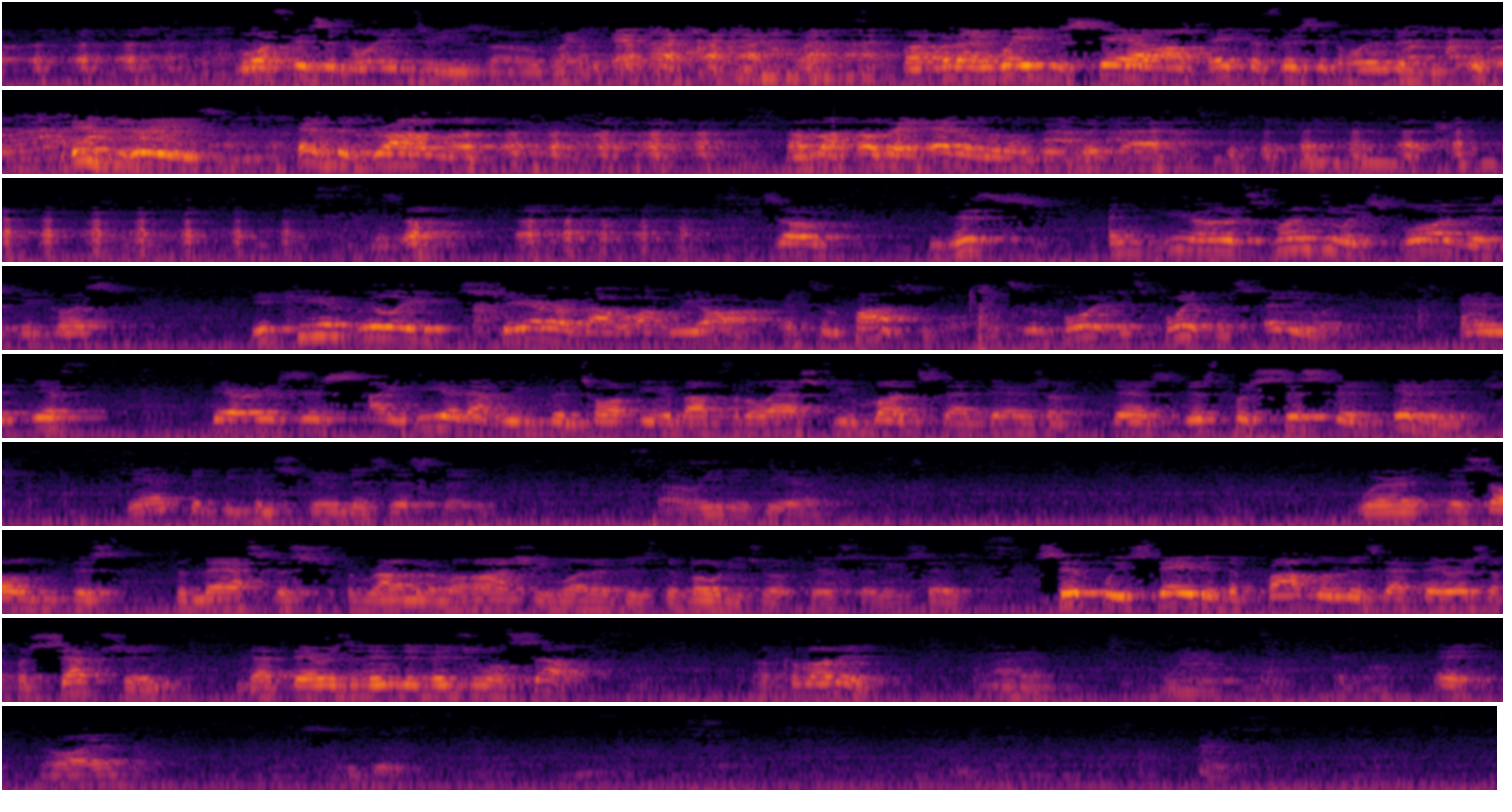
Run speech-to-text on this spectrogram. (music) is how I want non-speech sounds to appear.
(laughs) more physical injuries though. (laughs) but when I weigh the scale, I'll take the physical (laughs) injuries and the drama. I'm, I'm ahead a little bit with that. so, so this, and you know, it's fun to explore this because you can't really share about what we are. It's impossible. It's point, It's pointless anyway. And if there is this idea that we've been talking about for the last few months that there's a there's this persistent image, yeah, it could be construed as this thing. I'll read it here where this old this the master Ramana Maharshi, one of his devotees, wrote this, and he says, simply stated, the problem is that there is a perception that there is an individual self. Oh, come on in. Come on in. Hey, how are you?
